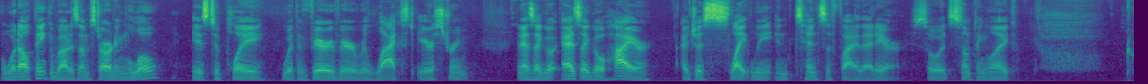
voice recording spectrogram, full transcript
And what I'll think about as I'm starting low is to play with a very, very relaxed airstream. And as I go, as I go higher, I just slightly intensify that air. So it's something like, and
